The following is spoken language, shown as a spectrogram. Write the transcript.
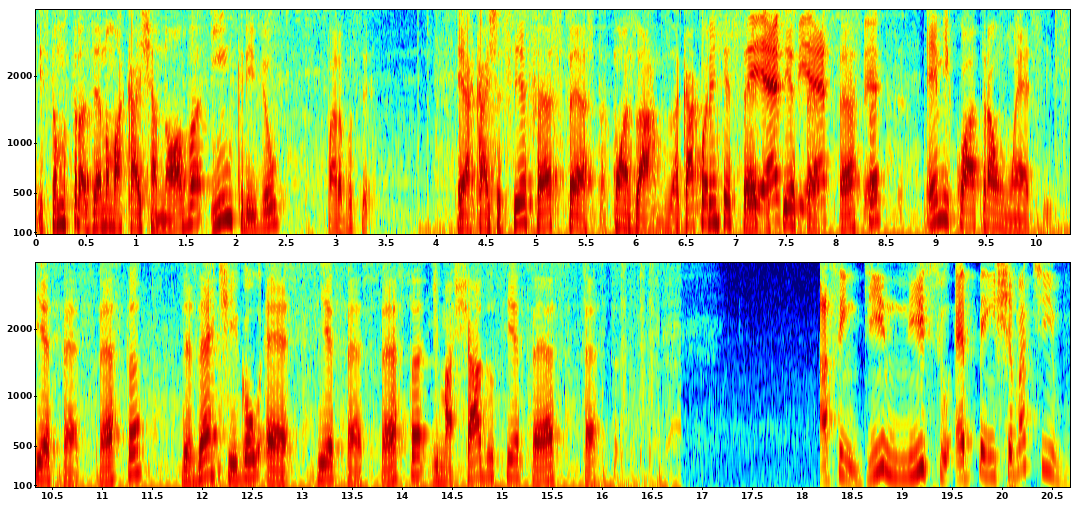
estamos trazendo uma caixa nova e incrível para você. É a caixa CFS Festa, com as armas AK-47 CFS, CFS Festa, Festa. M4A1S CFS Festa, Desert Eagle é CFS Festa e Machado CFS Festa. Assim, de início é bem chamativo.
